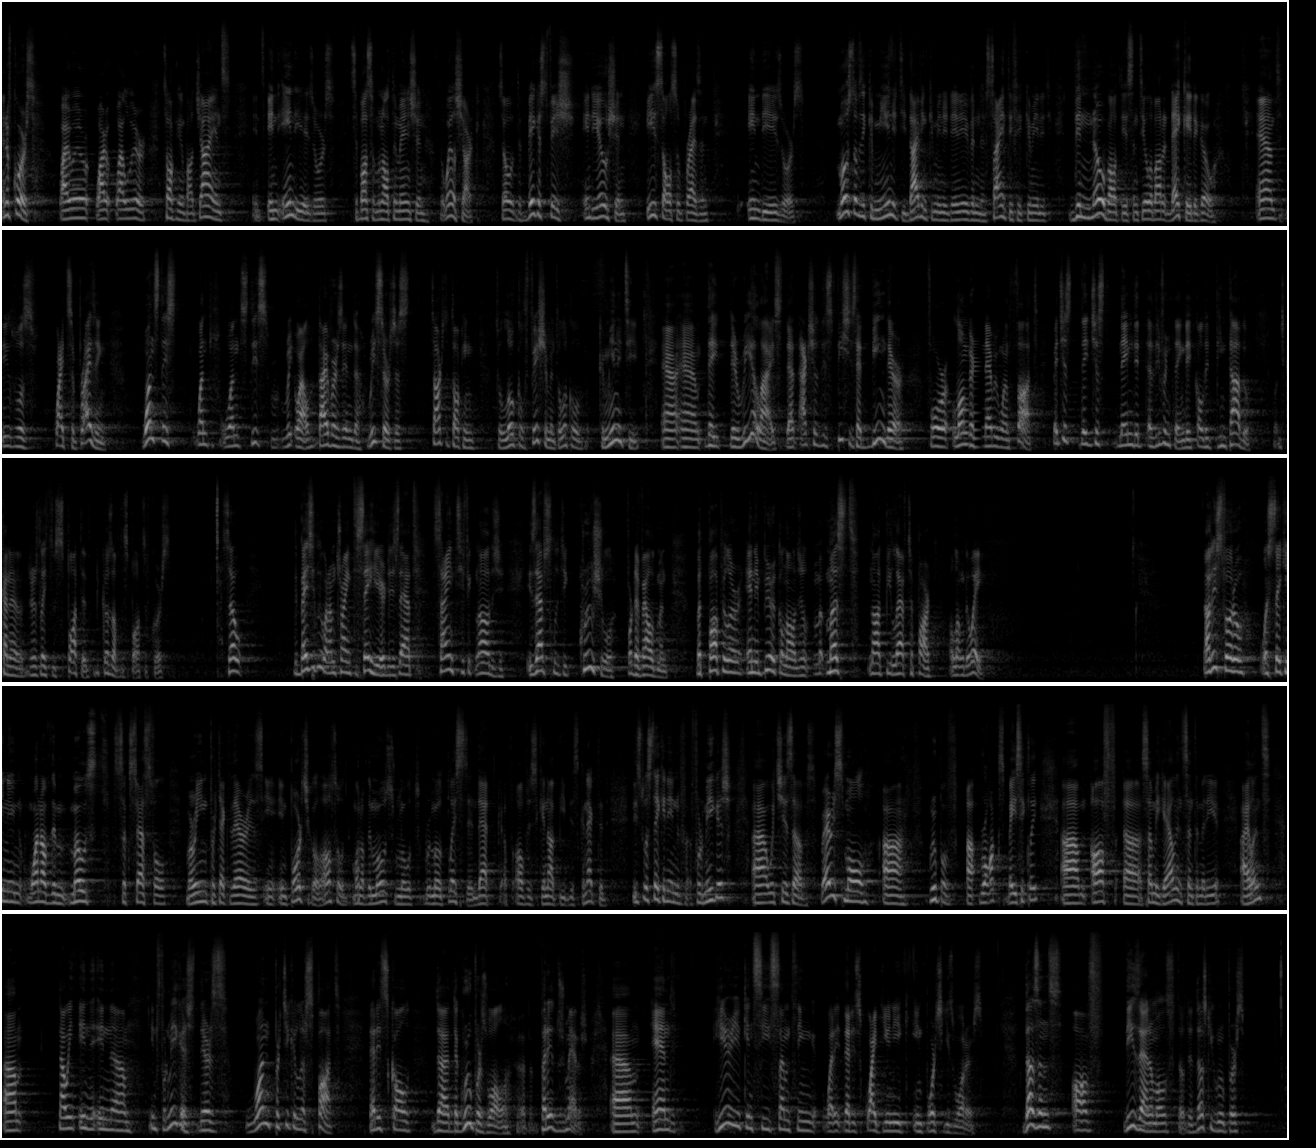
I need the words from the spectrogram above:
And of course, while we're, while, while we're talking about giants in, in, in the Azores, it's impossible not to mention the whale shark. So the biggest fish in the ocean is also present in the Azores. Most of the community, diving community, and even the scientific community, didn't know about this until about a decade ago. And this was quite surprising. Once this, once, this, well, divers and the researchers started talking to local fishermen, to local community, uh, they, they realized that actually the species had been there for longer than everyone thought. But just, they just named it a different thing. They called it pintado, which kind of translates to spotted because of the spots, of course. So basically what I'm trying to say here is that scientific knowledge is absolutely crucial for development but popular and empirical knowledge must not be left apart along the way. Now, this photo was taken in one of the most successful marine protected areas in, in, Portugal, also one of the most remote, remote places, and that obviously cannot be disconnected. This was taken in Formigas, uh, which is a very small uh, group of uh, rocks, basically, um, off uh, São Miguel in Santa Maria Islands. Um, now, in, in, in, um, in Formigas, there's one particular spot that is called the, the Grouper's Wall, uh, Parede dos Meros. Um, and here you can see something it, that is quite unique in Portuguese waters. Dozens of these animals, the, the dusky groupers,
